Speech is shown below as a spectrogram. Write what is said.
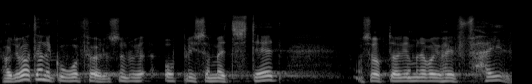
Har du hatt denne gode følelsen når du opplyser om et sted, og så oppdager du at det var jo helt feil?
